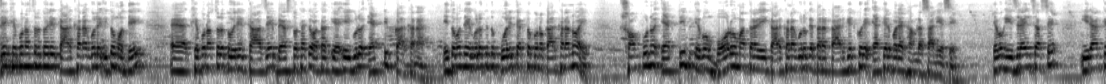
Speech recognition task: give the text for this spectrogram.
যে ক্ষেপণাস্ত্র তৈরির কারখানাগুলো ইতোমধ্যেই ক্ষেপণাস্ত্র তৈরির কাজে ব্যস্ত থাকে, অর্থাৎ এইগুলো অ্যাক্টিভ কারখানা। ইতোমধ্যে এগুলো কিন্তু পরিত্যক্ত কোনো কারখানা নয়। সম্পূর্ণ অ্যাক্টিভ এবং বড় মাত্রার এই কারখানাগুলোকে তারা টার্গেট করে একের পর এক হামলা চালিয়েছে। এবং ইসরায়েল চাচ্ছে ইরানকে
